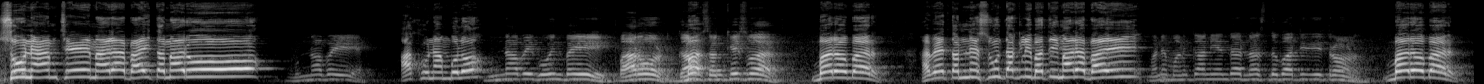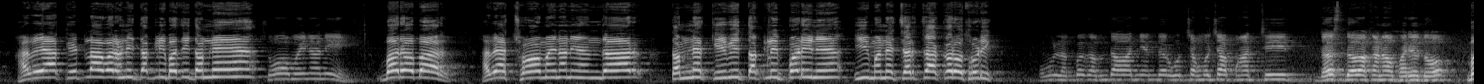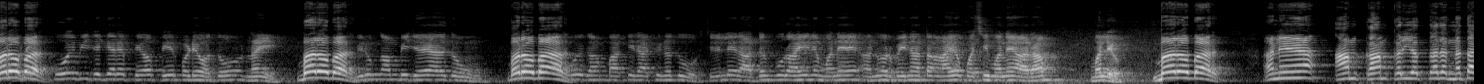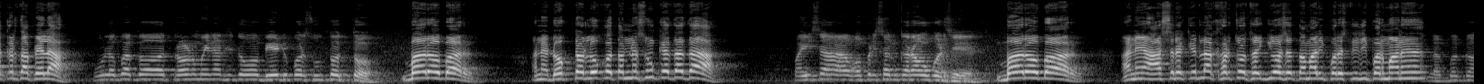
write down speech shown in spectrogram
શું નામ છે મારા ભાઈ તમારું? મુન્નાભાઈ. આખું નામ બોલો. મુન્નાભાઈ ગોવિંદભાઈ બારોટ ગામ શંખેશ્વર. બરોબર. હવે તમને શું તકલીફ હતી મારા ભાઈ? મને મણકાની અંદર નસ દબાતી હતી ત્રણ. બરોબર. હવે આ કેટલા વર્ષની તકલીફ હતી તમને? છ મહિનાની. બરોબર. હવે આ છ મહિનાની અંદર તમને કેવી તકલીફ પડી ને એ મને ચર્ચા કરો થોડીક. હું લગભગ અમદાવાદની અંદર ઓછામાં ઓછા પાંચથી દસ દવાખાના ફર્યો હતો. બરોબર. કોઈ બી જગ્યાએ ફેર પડ્યો હતો નહીં. બરોબર. વિરુંગામ બી જયા હતો હું. બરોબર. કોઈ ગામ બાકી રાખ્યું નતું છેલ્લે રાધનપુર આવીને મને અનવરભાઈના ત્યાં આવ્યો પછી મને આરામ મળ્યો. બરોબર. અને આમ કામ કરી શકતા નતા કરતા પહેલા? હું લગભગ ત્રણ મહિનાથી તો બેડ ઉપર સૂતો જ તો. બરોબર. અને ડોક્ટર લોકો તમને શું કહેતા હતા? પૈસા ઓપરેશન કરાવવું પડશે. બરોબર. અને આશરે કેટલા ખર્ચો થઈ ગયો છે તમારી પરિસ્થિતિ પ્રમાણે? લગભગ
